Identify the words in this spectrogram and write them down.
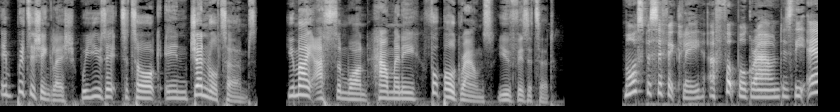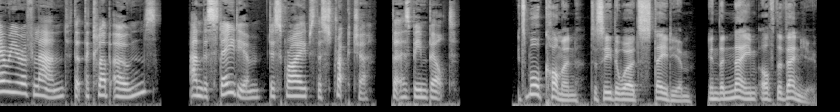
In British English, we use it to talk in general terms. You might ask someone how many football grounds you've visited. More specifically, a football ground is the area of land that the club owns, and the stadium describes the structure that has been built. It's more common to see the word stadium in the name of the venue.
